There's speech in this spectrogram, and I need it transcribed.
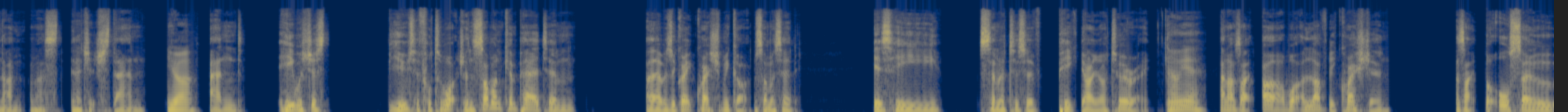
I'm a Ilicic stan, you are. and he was just beautiful to watch. And someone compared him. Uh, there was a great question we got. Someone said, "Is he similar to sort of peak Yaya Toure?" Oh yeah. And I was like, "Oh, what a lovely question." I was like, but also,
